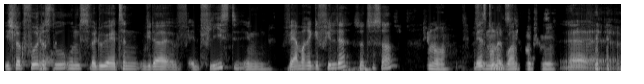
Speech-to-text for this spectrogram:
Ich schlage vor, Genau. dass du uns, weil du ja jetzt wieder entfließt in wärmere Gefilde sozusagen. Genau. Wärst ist noch du nicht warm genug für mich. Äh,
